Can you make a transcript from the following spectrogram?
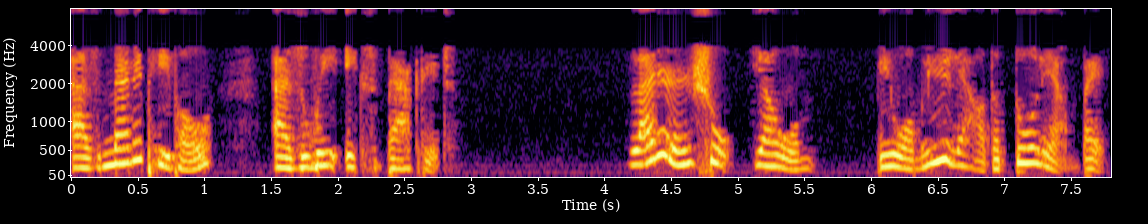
as many people as we expected. 来的人数要我们比我们预料的多两倍，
